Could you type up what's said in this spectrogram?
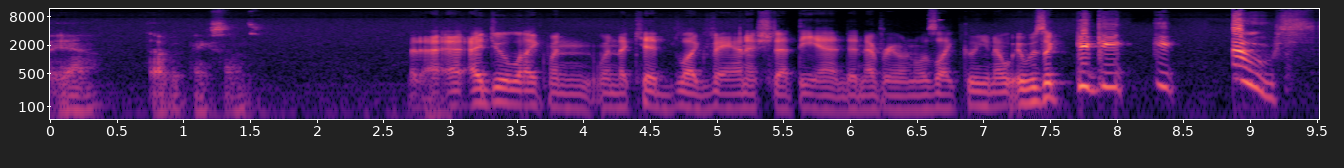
but yeah, that would make sense. But I, I do like when when the kid like vanished at the end and everyone was like, you know, it was a goose.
